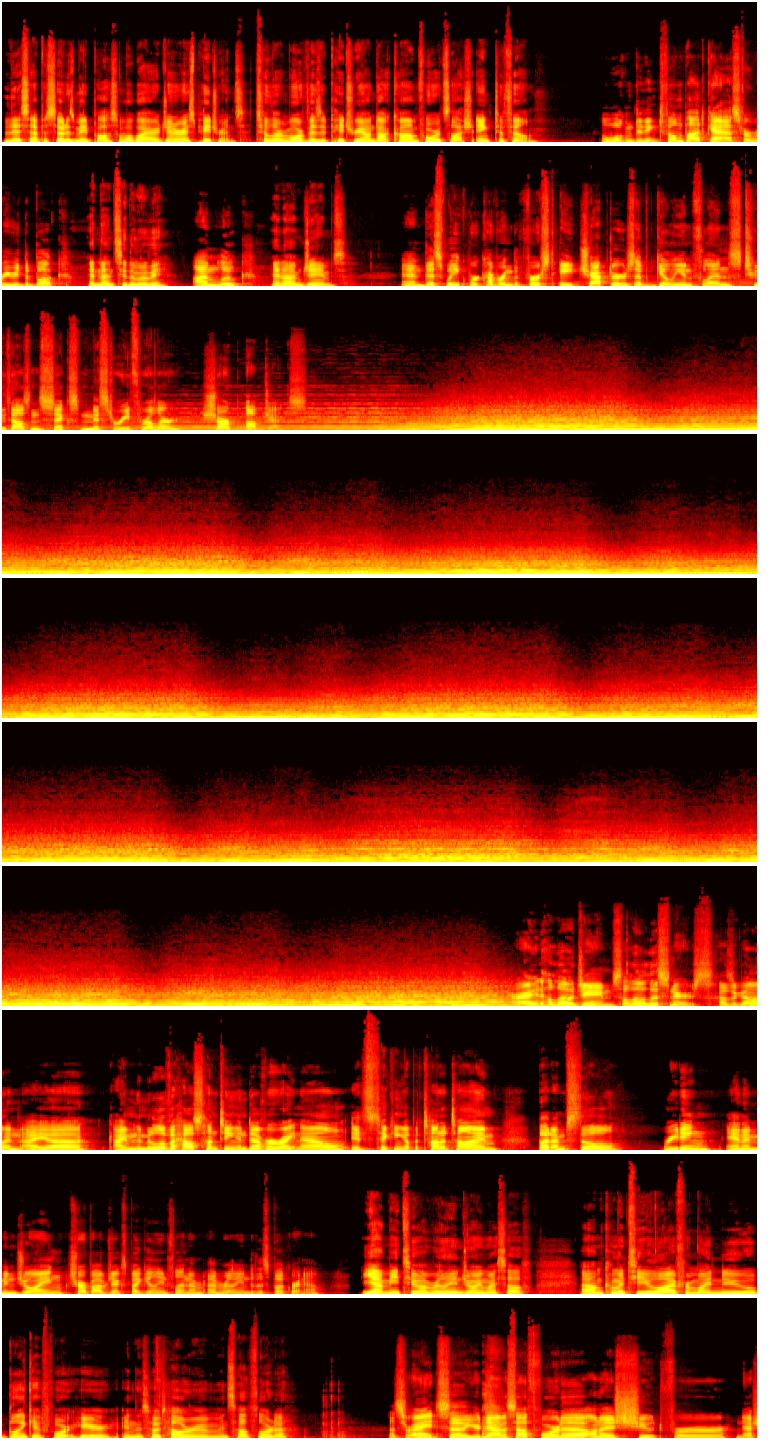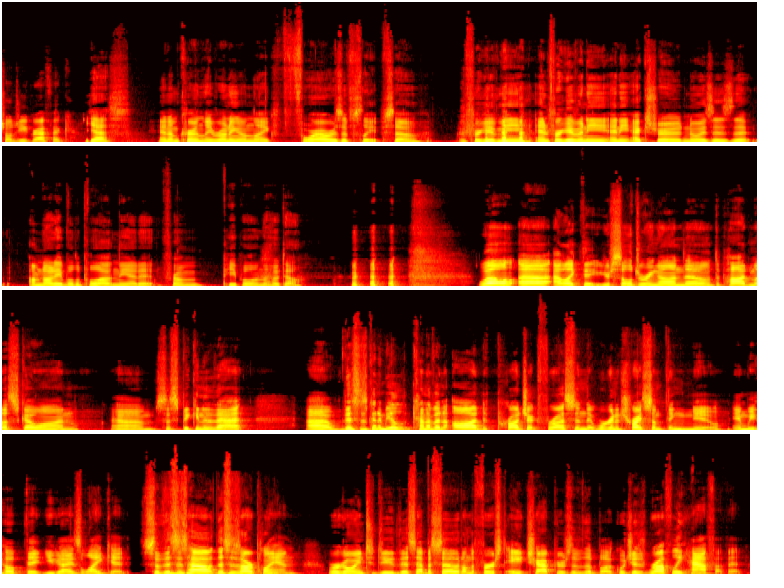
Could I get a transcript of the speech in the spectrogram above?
This episode is made possible by our generous patrons. To learn more, visit patreon.com forward slash ink to film. Well, welcome to the Ink to Film podcast, where we read the book. And then see the movie. I'm Luke, And I'm James. and this week we're covering the first eight chapters of Gillian Flynn's 2006 mystery thriller, Sharp Objects. James. Hello listeners. How's it going? I uh I'm in the middle of a house hunting endeavor right now. It's taking up a ton of time, but I'm still reading and I'm enjoying Sharp Objects by Gillian Flynn. I'm I'm really into this book right now. Yeah, me too. I'm really enjoying myself. I'm coming to you live from my new blanket fort here in this hotel room in South Florida. That's right. So you're down in South Florida on a shoot for National Geographic? Yes. And I'm currently running on like four hours of sleep. So forgive me and forgive any, any extra noises that I'm not able to pull out in the edit from people in the hotel. Well, uh, I like that you're soldiering on, though. The pod must go on. Um, so, speaking of that, uh, this is going to be a, kind of an odd project for us in that we're going to try something new, and we hope that you guys like it. So, this is how this is our plan. We're going to do this episode on the first eight chapters of the book, which is roughly half of it,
